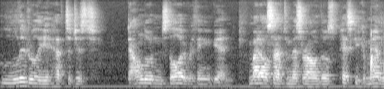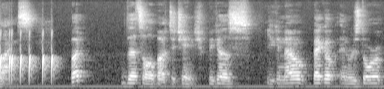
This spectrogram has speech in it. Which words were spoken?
literally have to just download and install everything again. You might also have to mess around with those pesky command lines. But that's all about to change because you can now backup and restore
